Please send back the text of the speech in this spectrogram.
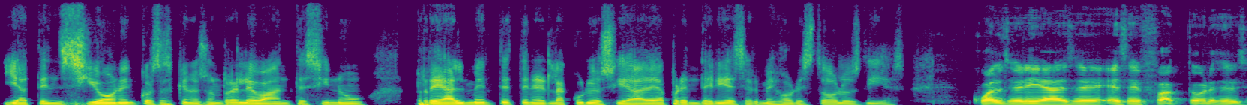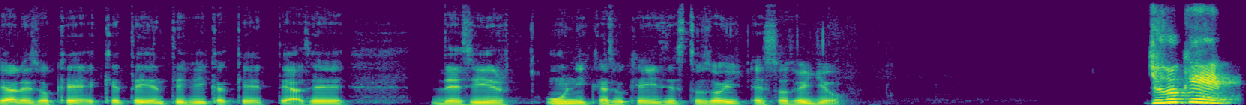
y atención en cosas que no son relevantes, sino realmente tener la curiosidad de aprender y de ser mejores todos los días. ¿Cuál sería ese, ese factor esencial, eso que, que, te identifica, que te hace decir única, eso que dice, esto soy, esto soy yo? Yo creo que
